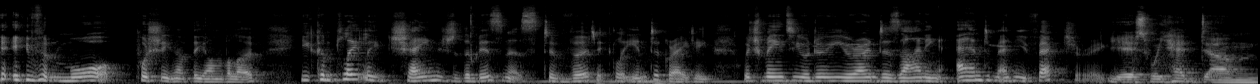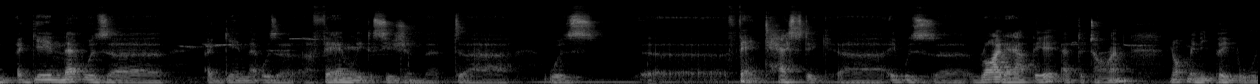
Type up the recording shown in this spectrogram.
even more pushing of the envelope. You completely changed the business to vertically integrating, which means you're doing your own designing and manufacturing. Yes, we had um, again. That was a again that was a, a family decision that uh, was uh, fantastic. Uh, it was uh, right out there at the time. Not many people were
